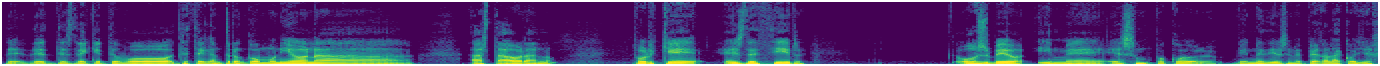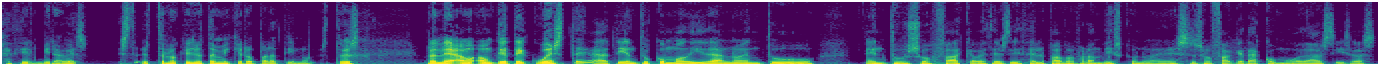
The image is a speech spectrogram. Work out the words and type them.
desde que tuvo, desde que entró en comunión a, hasta ahora, ¿no? Porque, es decir, os veo y me es un poco, viene Dios y me pega la colleja y decir, mira, ¿ves? Esto, es lo que yo también quiero para ti, ¿no? Esto es, aunque te cueste a ti en tu comodidad, ¿no? En tu, en tu sofá, que a veces dice el Papa Francisco, ¿no? En ese sofá que te acomodas esas,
